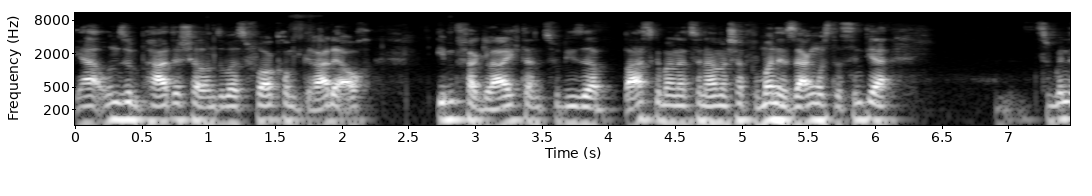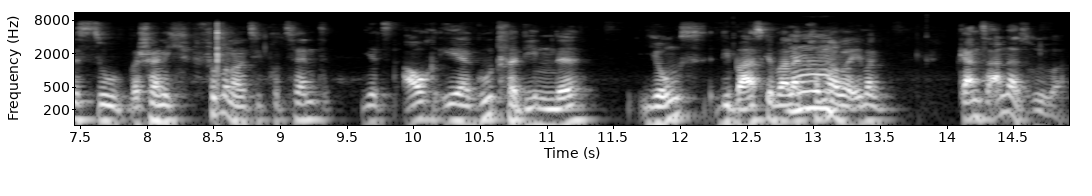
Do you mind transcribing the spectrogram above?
ja, unsympathischer und sowas vorkommt, gerade auch im Vergleich dann zu dieser Basketballnationalmannschaft, wo man ja sagen muss, das sind ja zumindest zu wahrscheinlich 95 Prozent jetzt auch eher gut verdienende Jungs. Die Basketballer ja. kommen aber immer ganz anders rüber.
